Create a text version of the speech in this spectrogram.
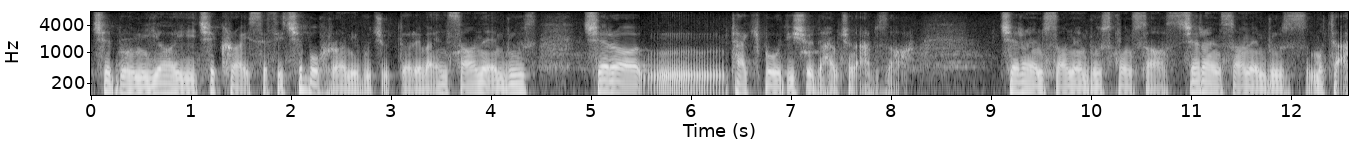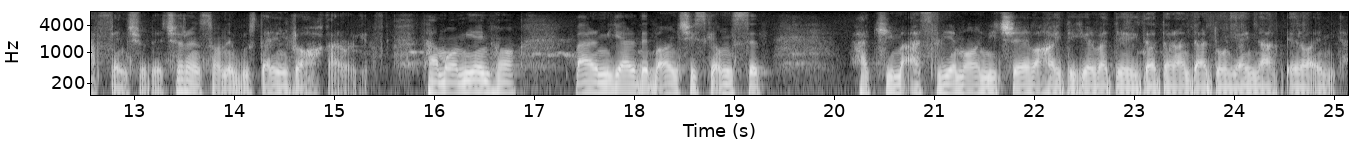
چه دنیایی چه کرایسسی چه بحرانی وجود داره و انسان امروز چرا تکبودی شده همچون ابزار؟ چرا انسان امروز خونساز؟ چرا انسان امروز متعفن شده؟ چرا انسان امروز در این راه قرار گرفت؟ تمامی اینها برمیگرده به آن چیز که اون سه حکیم اصلی ما نیچه و هایدگر و دریدا دارن در دنیای نقد ارائه میدن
